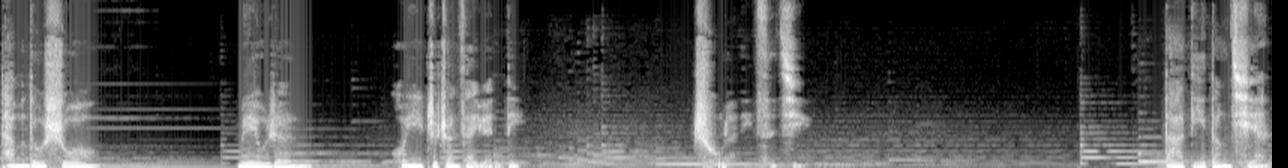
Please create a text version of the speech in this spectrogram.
他们都说，没有人会一直站在原地，除了你自己。大敌当前，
